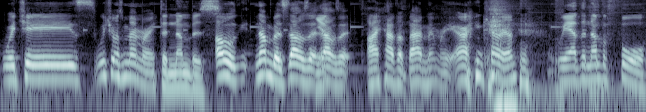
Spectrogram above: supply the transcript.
Which is which one's memory? The numbers. Oh, numbers. That was it. Yep. That was it. I have a bad memory. All right, carry on. We have the number four.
